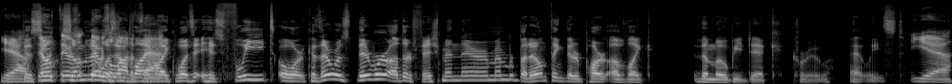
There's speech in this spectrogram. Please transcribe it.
Yeah, Because some, there was, some of it was was, implying that. like was it his fleet or because there was there were other fishmen there, I remember, but I don't think they're part of like the Moby Dick crew at least. Yeah.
